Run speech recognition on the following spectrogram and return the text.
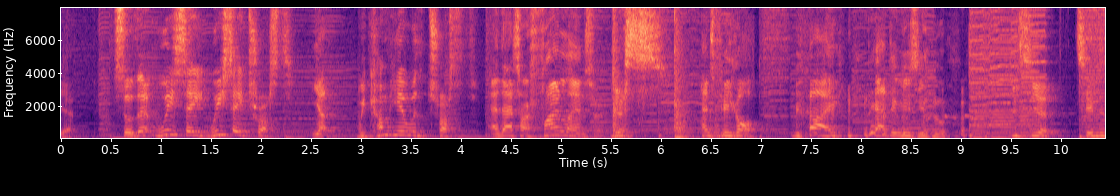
Ja. So that we say, we say trust. Ja. We come here with trust. And that's our final answer. Yes. Hans Pilgaard. Vi har ikke... Det er det, vi siger nu. Vi siger tillid.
